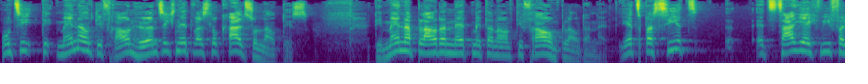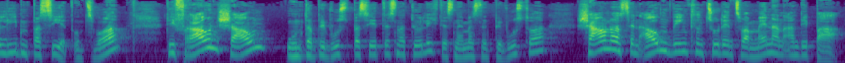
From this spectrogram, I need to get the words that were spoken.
Und sie, die Männer und die Frauen hören sich nicht, weil das Lokal so laut ist. Die Männer plaudern nicht miteinander, die Frauen plaudern nicht. Jetzt passiert, jetzt sage ich euch, wie Verlieben passiert. Und zwar, die Frauen schauen, unterbewusst passiert das natürlich, das nehmen sie nicht bewusst wahr, schauen aus den Augenwinkeln zu den zwei Männern an die Bar.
